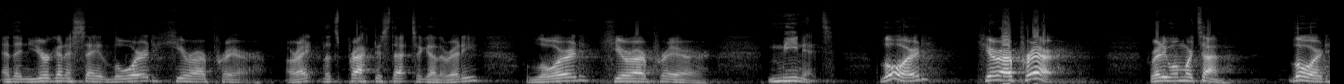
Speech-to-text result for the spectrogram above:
and then you're going to say, Lord, hear our prayer. All right, let's practice that together. Ready? Lord, hear our prayer. Mean it. Lord, hear our prayer. Ready? One more time. Lord,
